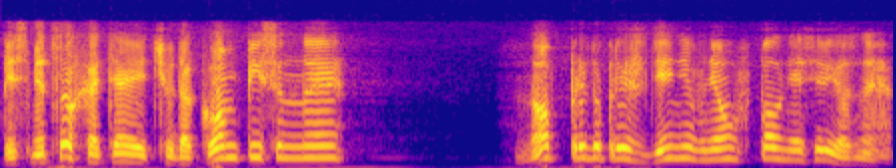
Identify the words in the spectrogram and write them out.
Письмецо, хотя и чудаком писанное, но предупреждение в нем вполне серьезное.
